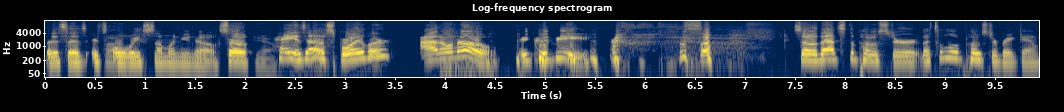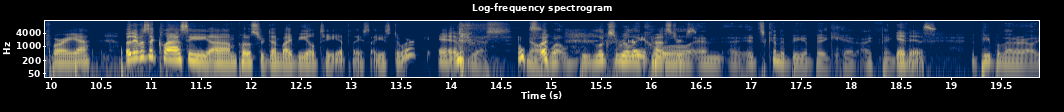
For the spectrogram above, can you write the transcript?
but it says it's Oh. always someone you know. So, Yeah. hey, is that a spoiler? I don't know. It could be. so, so that's the poster. That's a little poster breakdown for you. Yeah, but it was a classy um, poster done by BLT, a place I used to work, and Yes. No. well, it looks really cool, posters. and uh, it's going to be a big hit. I think it is. The people that are uh,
